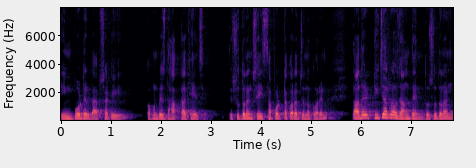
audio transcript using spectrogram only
ইম্পোর্টের ব্যবসাটি তখন বেশ ধাক্কা খেয়েছে। তো সুতরাং সেই সাপোর্টটা করার জন্য করেন। তাদের টিচাররাও জানতেন। তো সুতরাং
